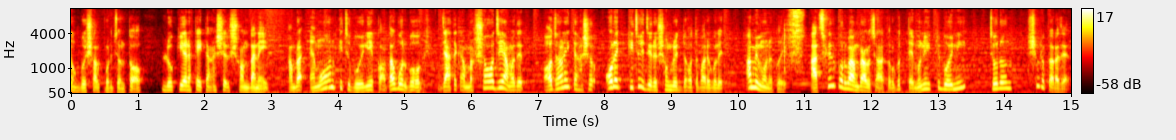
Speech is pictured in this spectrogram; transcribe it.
নব্বই সাল পর্যন্ত লুকিয়ে রাখা ইতিহাসের সন্ধানে আমরা এমন কিছু বই নিয়ে কথা বলব যা থেকে আমরা সহজে আমাদের অজানা ইতিহাসের অনেক কিছুই জেনে সমৃদ্ধ হতে পারে বলে আমি মনে করি। আজকের পর্বে আমরা আলোচনা করব তেমনই একটি বই নিয়ে। চলুন, শুরু করা যায়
